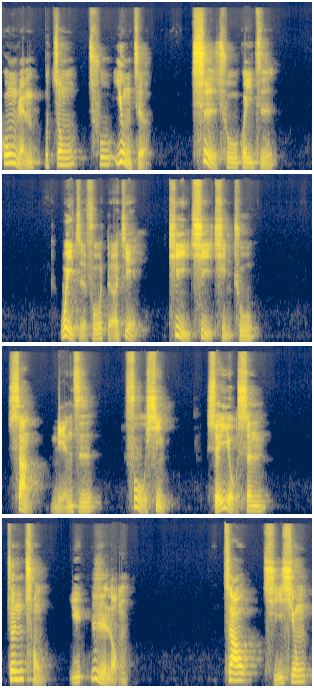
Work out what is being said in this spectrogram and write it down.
宫人不忠出用者，赐出归之。卫子夫得见，涕泣请出，上怜之，复信。遂有身，尊宠于日隆，召其兄。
